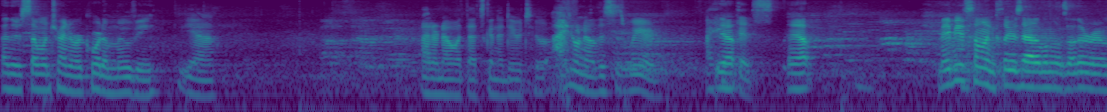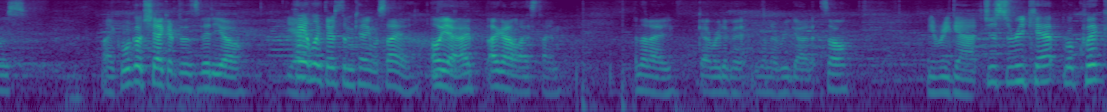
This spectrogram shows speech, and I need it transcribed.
And there's someone trying to record a movie. Yeah. I don't know what that's gonna do to. I don't know. This is weird. I hate Yep. this. Yep. Maybe if someone clears out of one of those other rooms, like we'll go check after this video. Yeah. Hey, look, there's the mechanic messiah. Oh yeah, I, I got it last time, and then I got rid of it, and then I re-got it. So You regot. just to recap, real quick,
